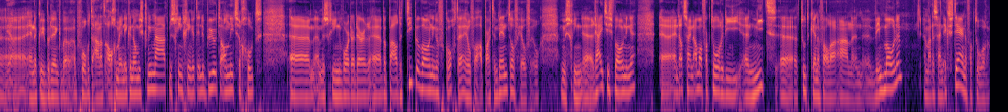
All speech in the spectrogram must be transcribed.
Uh, En dan kun je bedenken bijvoorbeeld aan het algemeen economisch klimaat. Misschien ging het in de buurt al niet zo goed. Um, misschien worden er uh, bepaalde type woningen verkocht. Hè. Heel veel appartementen of heel veel misschien uh, rijtjeswoningen. en dat zijn allemaal factoren die niet toe te kennen vallen aan een windmolen. Maar dat zijn externe factoren.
